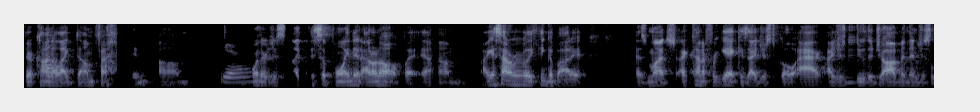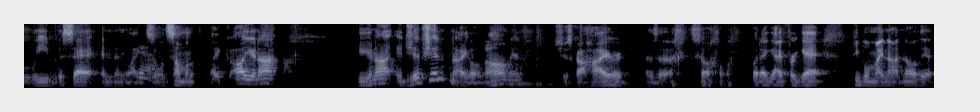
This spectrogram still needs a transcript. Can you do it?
they're kind of like dumbfounded, um, yeah, or they're just like disappointed. I don't know, but um, I guess I don't really think about it as much. I kind of forget because I just go act, I just do the job and then just leave the set, and then like yeah. so when someone's like, "Oh, you're not." You're not Egyptian? I go, no, man. Just got hired as a so, but I, I forget people might not know the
